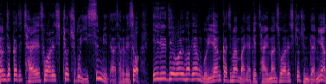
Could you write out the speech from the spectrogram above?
현재까지 잘 소화를 시켜주고 있습니다. 자, 그래서 1개월 확양 물량까지만 만약에 잘만 소화를 시켜준다면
